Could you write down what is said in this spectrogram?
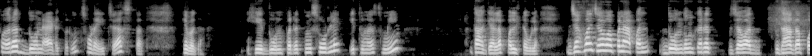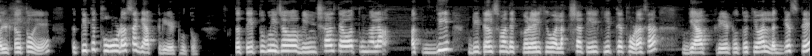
परत दोन ऍड करून सोडायचे असतात. हे बघा. हे दोन परत मी सोडले. इथूनच मी धाग्याला पलटवलं. जेव्हा जेव्हा पण आपण दोन दोन करत जेव्हा धागा पलटवतोय तर तिथे थोडासा गॅप क्रिएट होतो. तर ते तुम्ही जेव्हा विणशाल तेव्हा तुम्हाला अगदी डिटेल्समध्ये कळेल किंवा लक्षात येईल की इथे थोडासा गॅप क्रिएट होतो किंवा लगेच ते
